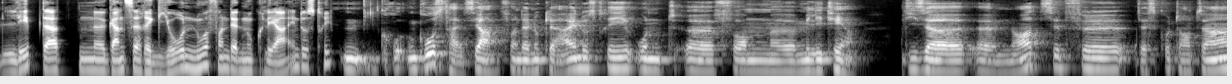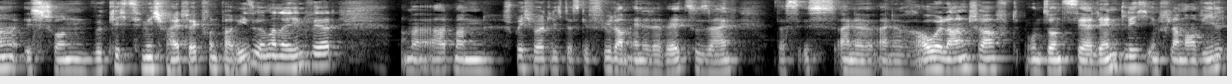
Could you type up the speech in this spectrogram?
Lebt da eine ganze Region nur von der Nuklearindustrie? Großteils, ja, von der Nuklearindustrie und äh, vom äh, Militär. Dieser äh, Nordzipfel des Cotentin ist schon wirklich ziemlich weit weg von Paris, wenn man da hinfährt. Da hat man sprichwörtlich das Gefühl, am Ende der Welt zu sein. Das ist eine, eine raue Landschaft und sonst sehr ländlich in Flamanville.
